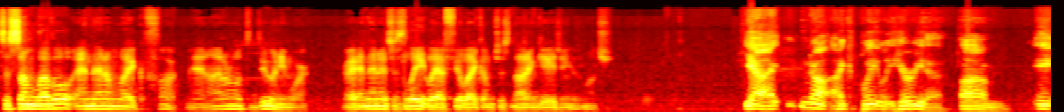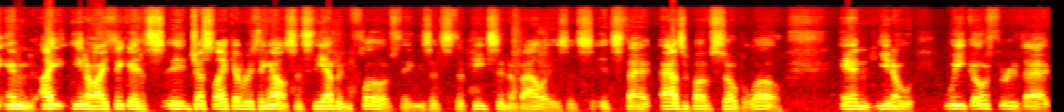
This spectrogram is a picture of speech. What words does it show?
to some level and then i'm like fuck man i don't know what to do anymore right and then it's just lately i feel like i'm just not engaging as much Yeah, I, no, I completely hear you. Um, and I, you know, I think it's it, just like everything else. It's the ebb and flow of things. It's the peaks and the valleys. It's it's that as above, so below. And you know, we go through that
